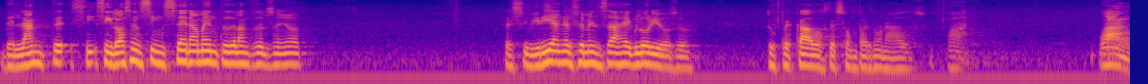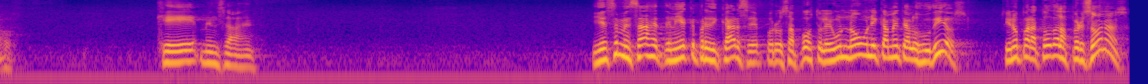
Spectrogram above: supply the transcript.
delante, si, si lo hacen sinceramente delante del Señor, recibirían ese mensaje glorioso, tus pecados te son perdonados. Wow. Wow. Qué mensaje. Y ese mensaje tenía que predicarse por los apóstoles, no únicamente a los judíos, sino para todas las personas,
